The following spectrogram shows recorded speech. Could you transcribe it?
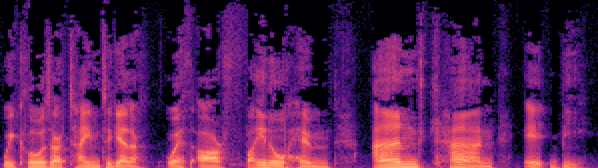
We close our time together with our final hymn, And Can It Be?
